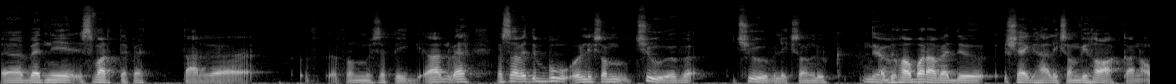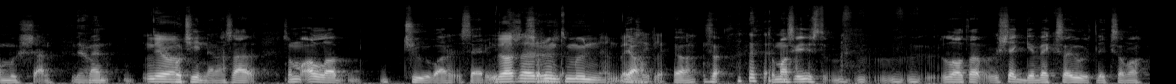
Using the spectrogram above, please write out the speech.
eh, vet ni Svarte Petter eh, f- från Musse Pigg? Jag sa vet du, bo, liksom tjuv, tjuv liksom look. Ja. Och du har bara vet du skägg här liksom vid hakan och muschen. Ja. Men Ja. på kinderna så här, som alla tjuvar ser ut. Du har såhär som- runt munnen basically. Ja, ja. Så, så man ska just låta skägget växa ut liksom och,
